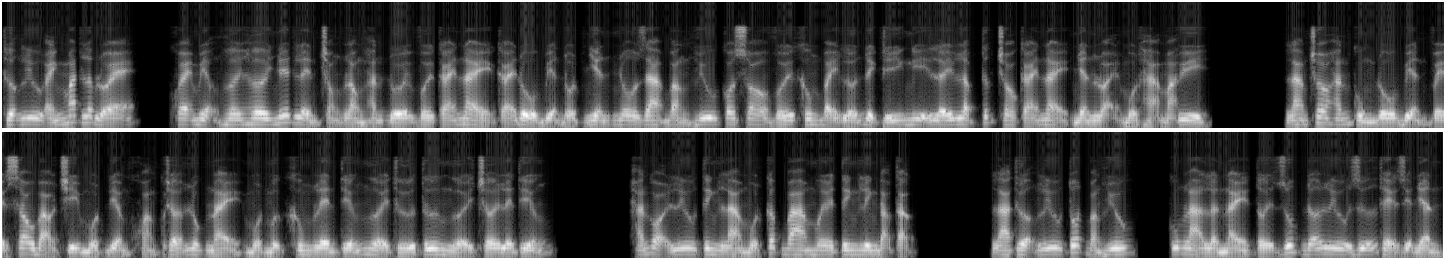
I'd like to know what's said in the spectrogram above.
thượng lưu ánh mắt lấp lóe, khoe miệng hơi hơi nết lên trong lòng hắn đối với cái này cái đồ biện đột nhiên nhô ra bằng hữu có so với không bảy lớn địch ý nghĩ lấy lập tức cho cái này nhân loại một hạ mã uy. Làm cho hắn cùng đồ biện về sau bảo trì một điểm khoảng trợ lúc này một mực không lên tiếng người thứ tư người chơi lên tiếng. Hắn gọi lưu tinh là một cấp ba mươi tinh linh đạo tặc. Là thượng lưu tốt bằng hữu, cũng là lần này tới giúp đỡ lưu giữ thể diện nhân.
